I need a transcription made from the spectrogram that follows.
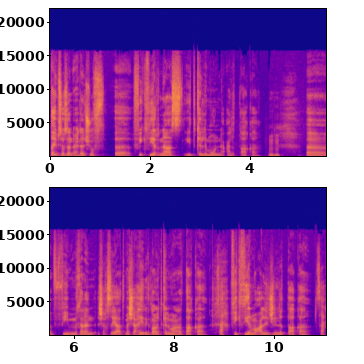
طيب سوسن إحنا نشوف آه، في كثير ناس يتكلمون عن الطاقة. آه، في مثلا شخصيات مشاهير يطلعون يتكلمون عن الطاقة. صح. في كثير معالجين للطاقة. صح.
